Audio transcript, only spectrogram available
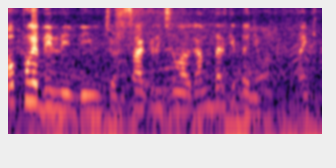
గొప్పగా దీన్ని దీవించాడు. సహకరించిన వారికి అందరికీ ధన్యవాదాలు. థ్యాంక్ యూ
